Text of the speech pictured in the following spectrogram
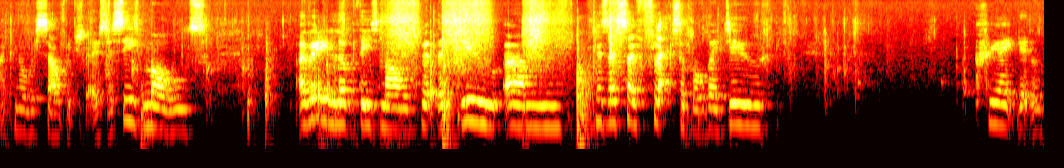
I can always salvage those. It's these moulds. I really love these moulds, but they do, um, because they're so flexible, they do create little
